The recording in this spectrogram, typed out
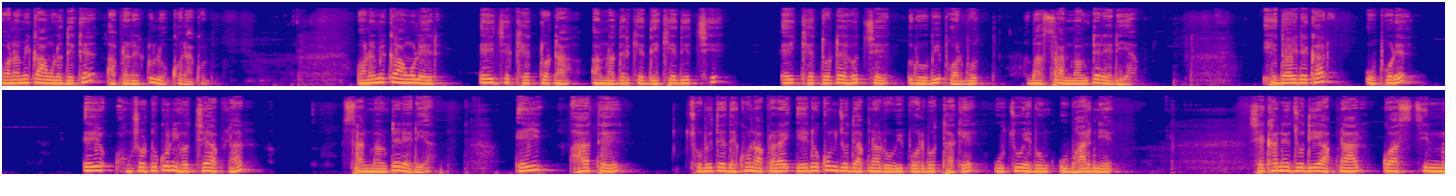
অনামিকা আঙুলের দিকে আপনারা একটু লক্ষ্য রাখুন। অনামিকা আঙুলের এই যে ক্ষেত্রটা আপনাদেরকে দেখিয়ে দিচ্ছি, এই ক্ষেত্রটাই হচ্ছে রুবি পর্বত বা সানমাউন্টের এরিয়া। হৃদয় রেখার উপরে এই অংশটুকুনি হচ্ছে আপনার সানমাউন্টের এরিয়া। এই হাতে ছবিতে দেখুন আপনারা এরকম যদি আপনার রবি পর্বত থাকে উঁচু এবং উভার নিয়ে, সেখানে যদি আপনার কোয়াস চিহ্ন,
